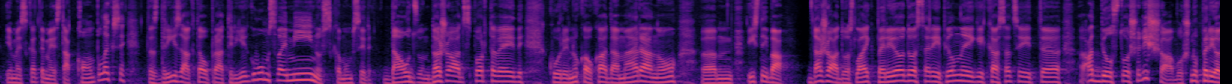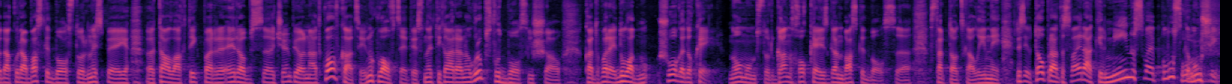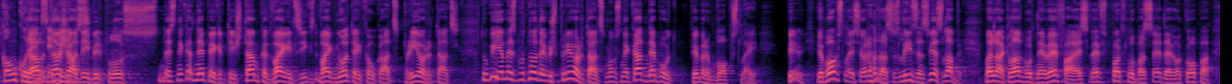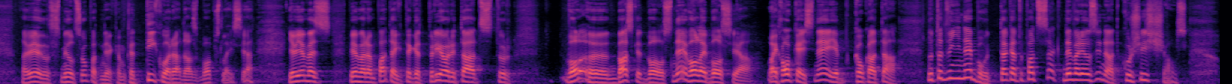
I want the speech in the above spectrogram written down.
ja mēs skatāmies tā kompleksi, tas drīzāk, tavuprāt, ir ieguvums vai mīnus, ka mums ir daudz un dažādi sporta veidi, kuri nu, kaut kādā mērā nu, um, īstenībā dažādos laika periodos arī pilnīgi, kā sacīt, eh, atbilstoši ir izšāvuši. Nu, periodā, kurā basketbols tur nespēja eh, tālāk tikt par Eiropas eh, čempionāta kvalifikāciju, nu, kvalificēties un netika ārā no grupas futbols izšāva. Kā tu pareizi, nu labi, nu, šogad ok. Nu, mums tur gan hokejs, gan basketbols uh, starptautiskā līmenī. Tavuprāt, tas vairāk ir mīnus vai plus, ka mums šī konkurence da, ir. Dažādība ir plus. Es nekad nepiekritīšu tam, ka vajag, vajag noteikt kaut kādas prioritātes. Nu, ja mēs būtu noteikuši prioritātes, mums nekad nebūtu, piemēram, bobsleja. Jo bobslēgs jau radās uz līdzenas vietas. Labi, manā klātbūtnē VFA, es VF sporta klubā sēdēju vēl kopā, lai viegli smilts upatniekam, kad tikko radās bobslēgs. Ja? ja, ja mēs, piemēram, pateikt, tagad prioritātes tur vo, uh, basketbols, ne volejbols, jā, vai hokejs, ne, ja kaut kā tā, nu tad viņi nebūtu. Kā tu pats saki, nevar jau zināt, kurš izšaus.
